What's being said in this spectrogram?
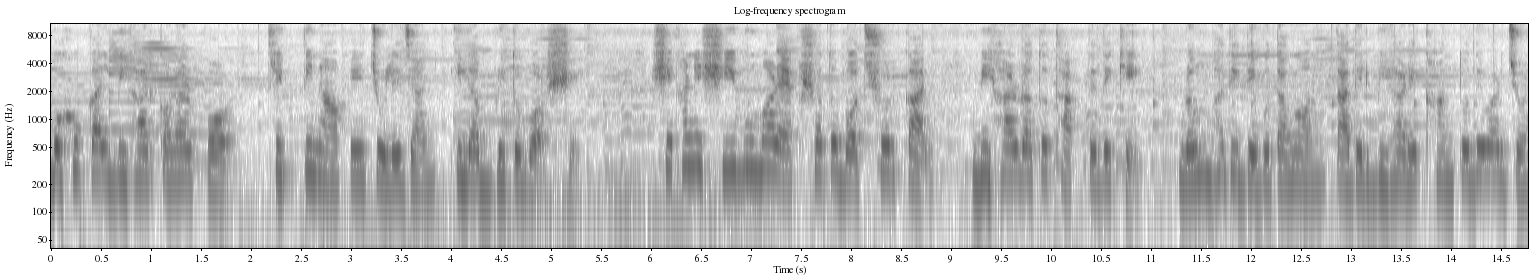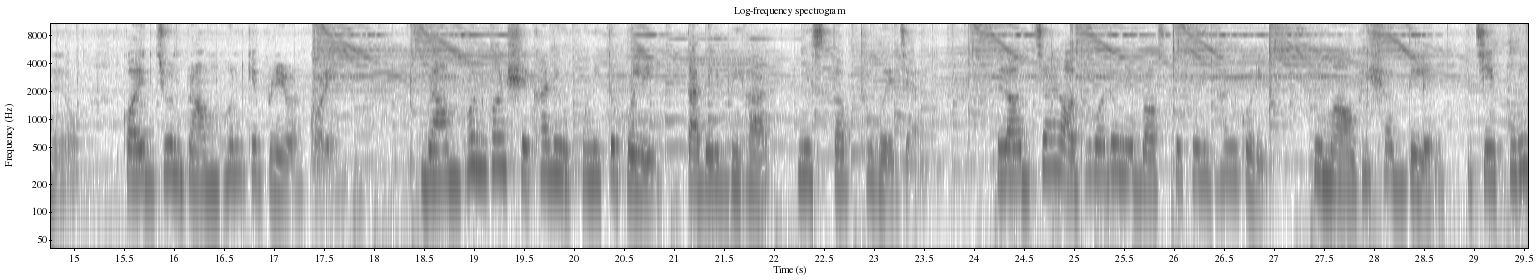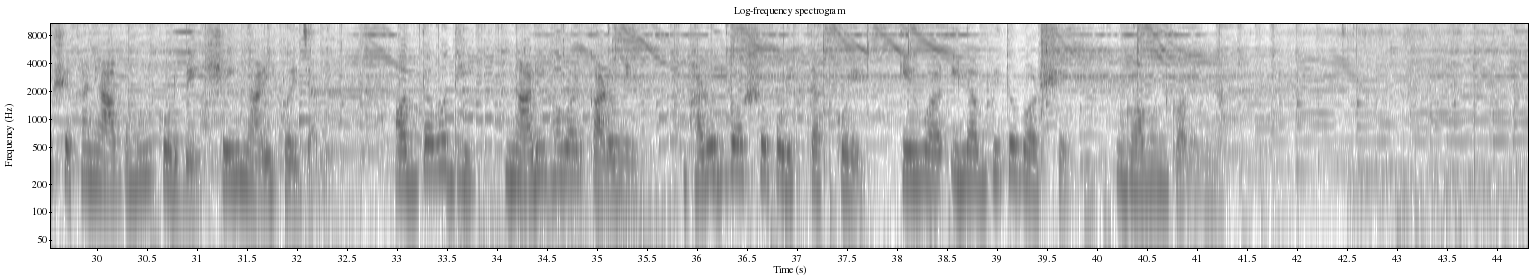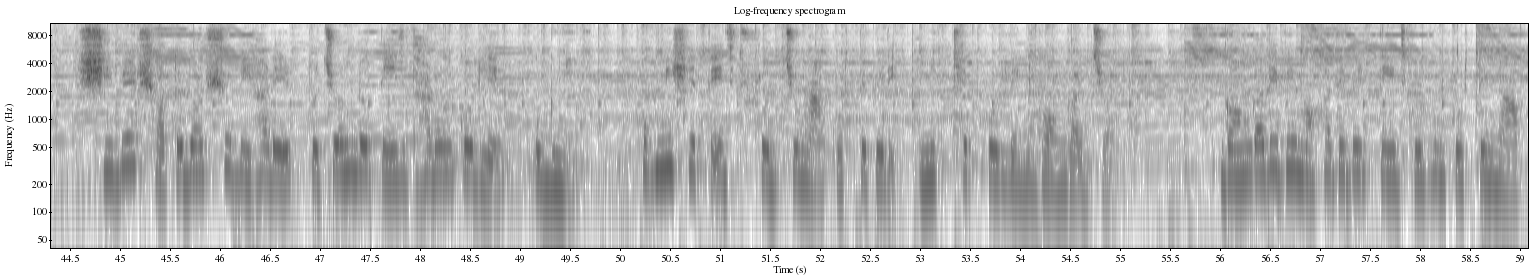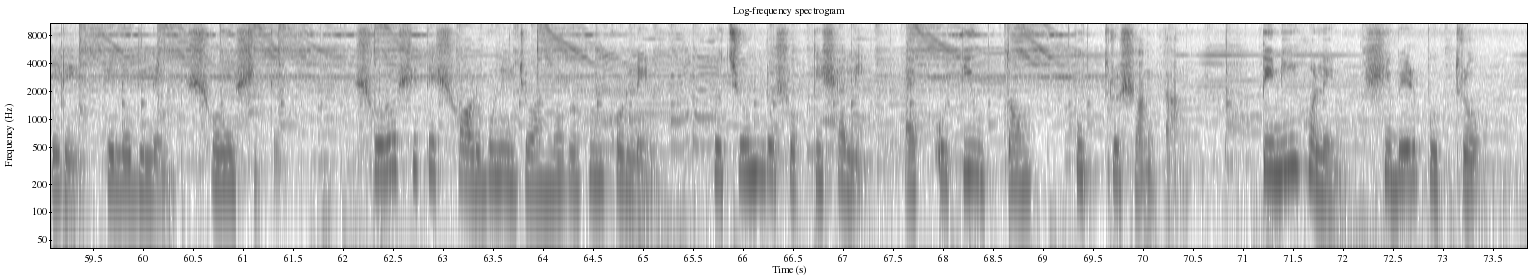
বহুকাল বিহার করার পর তৃপ্তি না পেয়ে চলে যান ইলাবৃত বর্ষে। সেখানে শিব উমার একশত বৎসর কাল বিহাররত থাকতে দেখে ব্রহ্মাদি দেবতাগণ তাদের বিহারে ক্ষান্ত দেওয়ার জন্য কয়েকজন ব্রাহ্মণকে প্রেরণ করেন। ব্রাহ্মণগণ সেখানে উপনীত হলেই তাদের বিহার নিস্তব্ধ হয়ে যায়। লজ্জায় অধবদনে বস্ত্র পরিধান করে উমা অভিশাপ দিলেন যে পুরুষ এখানে আগমন করবে, সেই নারী হয়ে যাবে। অদ্যাবধি নারী হওয়ার কারণে ভারতবর্ষ পরিত্যাগ করে কেউ আর ইলাবৃত বর্ষে গমন করেন না। শিবের শতবর্ষ বিহারের প্রচণ্ড তেজ ধারণ করলেন অগ্নি। অগ্নি সে তেজ সহ্য না করতে পেরে নিক্ষেপ করলেন গঙ্গার জলে। গঙ্গাদেবী মহাদেবের তেজ গ্রহণ করতে না পেরে ফেলে দিলেন ষোড়শীতে। ষোড়শীতে সর্বণে জন্মগ্রহণ করলেন প্রচণ্ড শক্তিশালী এক অতি উত্তম পুত্র সন্তান। তিনিই হলেন শিবের পুত্র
